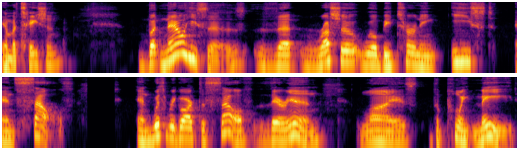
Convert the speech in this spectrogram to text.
imitation, but now he says that Russia will be turning east and south. And with regard to south, therein lies the point made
